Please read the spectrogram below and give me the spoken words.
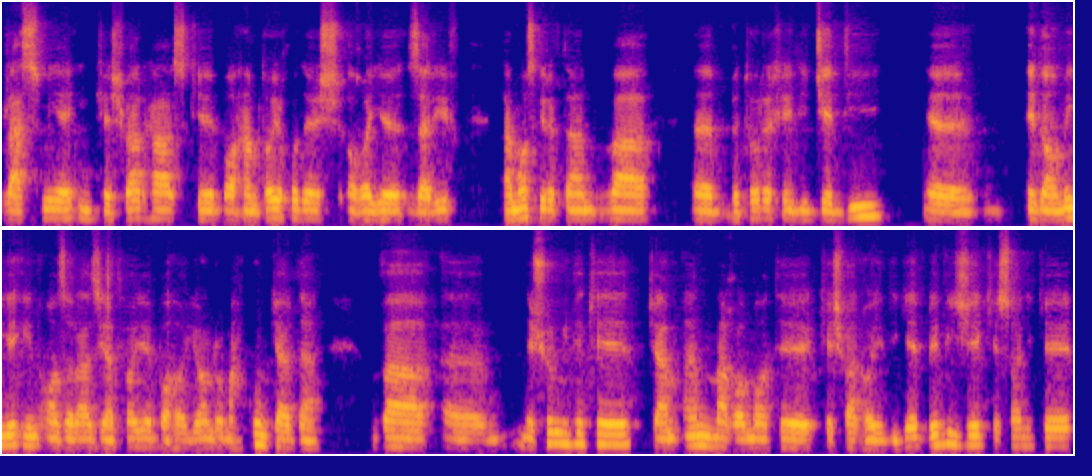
رسمی این کشور هست که با همتای خودش آقای ظریف تماس گرفتن و به طور خیلی جدی ادامه این آزار اذیت های باهایان رو محکوم کردن و نشون میده که جمعا مقامات کشورهای دیگه به ویژه کسانی که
